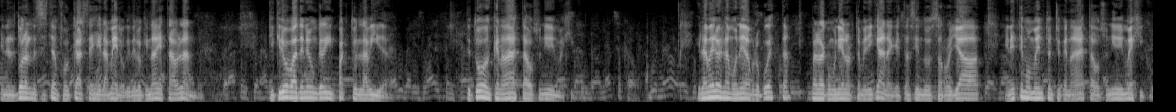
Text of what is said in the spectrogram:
en el dólar necesita enfocarse es el amero, que de lo que nadie está hablando, que creo va a tener un gran impacto en la vida de todo en Canadá, Estados Unidos y México. El Amero es la moneda propuesta para la comunidad norteamericana que está siendo desarrollada en este momento entre Canadá, Estados Unidos y México,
